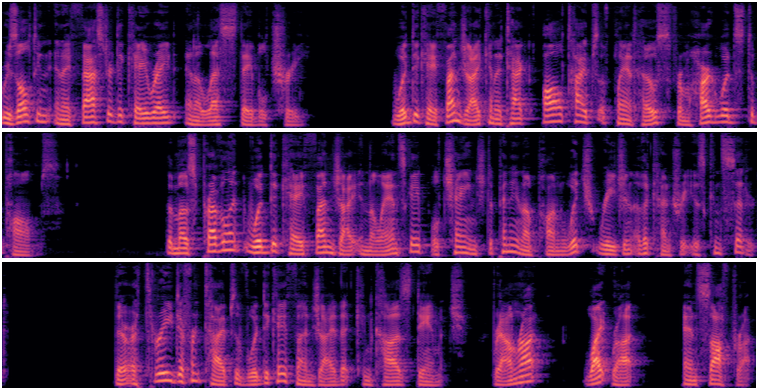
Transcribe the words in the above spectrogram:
resulting in a faster decay rate and a less stable tree. Wood decay fungi can attack all types of plant hosts from hardwoods to palms. The most prevalent wood decay fungi in the landscape will change depending upon which region of the country is considered. There are three different types of wood decay fungi that can cause damage brown rot, white rot, and soft rot.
